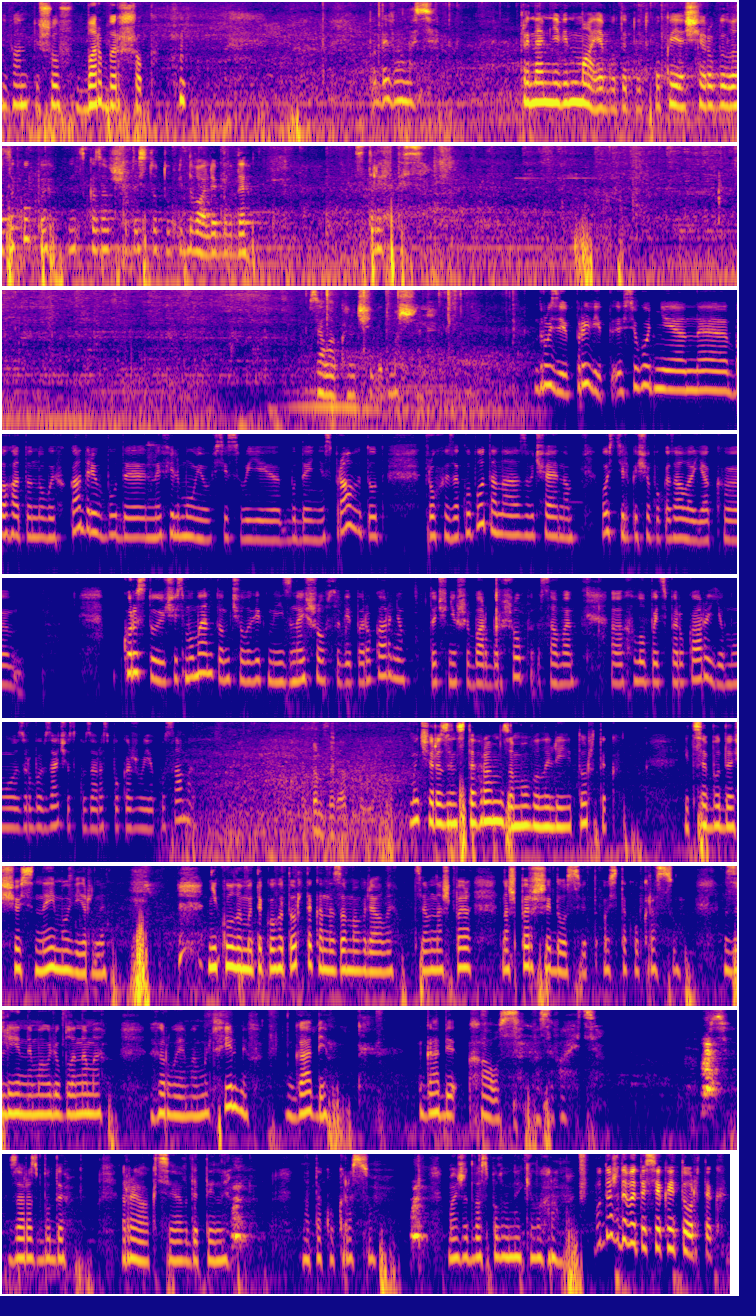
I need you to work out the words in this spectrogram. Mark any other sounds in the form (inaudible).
Іван пішов в барбершоп. Подивимось. Принаймні він має бути тут. Поки я ще робила закупи, він сказав, що десь тут у підвалі буде стригтись. Взяла ключі від машини. Друзі, привіт! Сьогодні не багато нових кадрів буде. Не фільмую всі свої буденні справи. Тут трохи заклопотана, звичайно. Ось тільки що показала, як, е, користуючись моментом, чоловік мій знайшов собі перукарню, точніше, барбершоп. Саме е, хлопець-перукар йому зробив зачіску. Зараз покажу, яку саме. Там зарядка є. Ми через інстаграм замовили Лії тортик, і це буде щось неймовірне. Ніколи ми такого тортика не замовляли. Це наш, пер... наш перший досвід. Ось таку красу з Ліїними улюбленими героями мультфільмів. Габі. Габі Хаус називається. Ось. Зараз буде реакція в дитини на таку красу. Майже 2,5 кілограми. Будеш дивитися, який тортик?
